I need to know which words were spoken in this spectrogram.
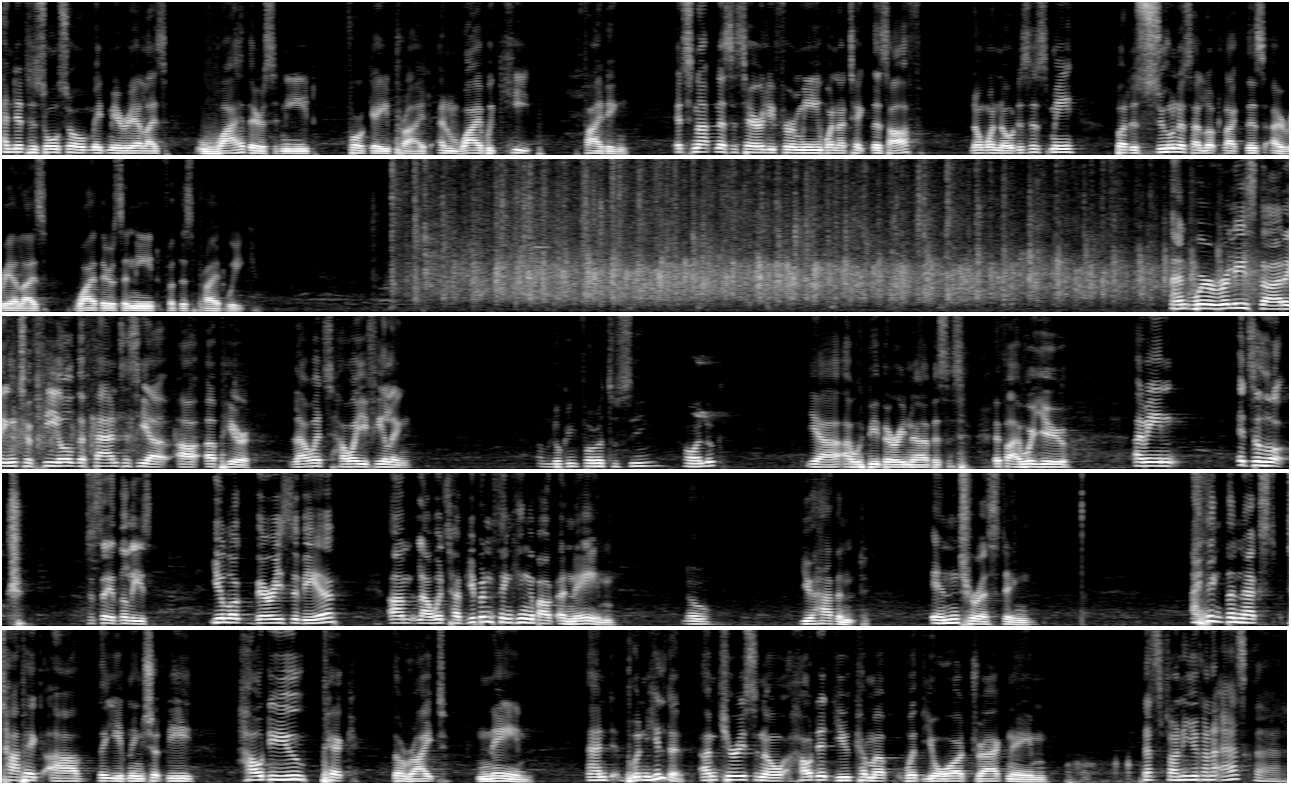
And it has also made me realize why there's a need for gay pride and why we keep fighting. It's not necessarily for me when I take this off. No one notices me, but as soon as I look like this, I realize why there's a need for this Pride Week. And we're really starting to feel the fantasy uh, uh, up here. Lauritz, how are you feeling? I'm looking forward to seeing how I look. Yeah, I would be very nervous if I were you. I mean, it's a look, to say the least. You look very severe. Um, Lauritz, have you been thinking about a name? No. You haven't. Interesting. I think the next topic of the evening should be how do you pick the right name? And Brunhilde, I'm curious to know how did you come up with your drag name? That's funny you're gonna ask that.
